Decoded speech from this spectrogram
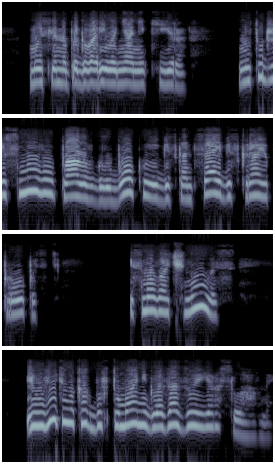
— мысленно проговорила няня Кира, но тут же снова упала в глубокую, без конца и без края пропасть, и снова очнулась и увидела как бы в тумане глаза Зои Ярославны.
